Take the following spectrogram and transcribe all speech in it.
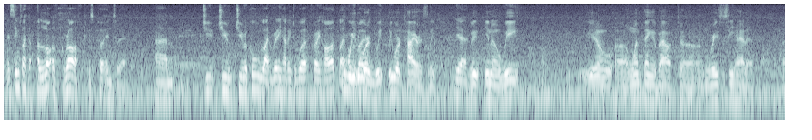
And it seems like a, a lot of graft was put into it. Um, do you, do you do you recall like really having to work very hard, like we worked we, we worked tirelessly yeah, we you know we you know uh, one thing about uh, Maurice is he had a, a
